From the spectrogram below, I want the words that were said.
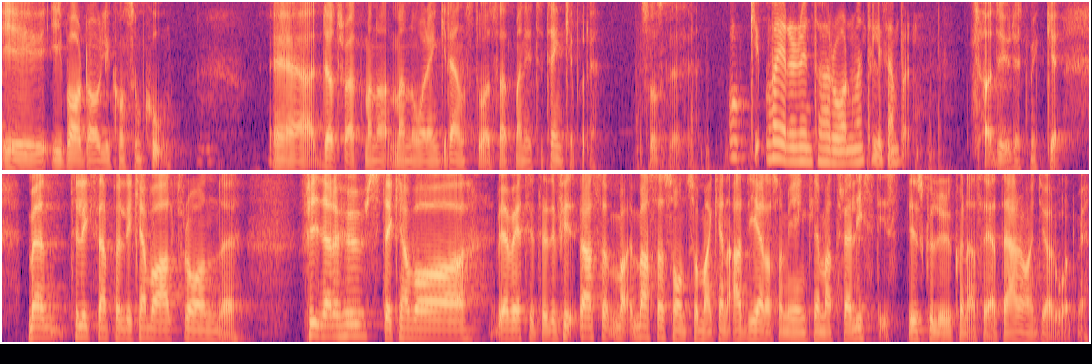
i, i vardaglig konsumtion. Eh, då tror jag att man, man når en gräns då så att man inte tänker på det. Så skulle jag säga. Och vad är det du inte har råd med till exempel? Ja, det är ju rätt mycket. Men till exempel, det kan vara allt från eh, finare hus, det kan vara, jag vet inte, det finns alltså massa sånt som man kan addera som egentligen materialistiskt. Det skulle du kunna säga att det här har inte jag råd med.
